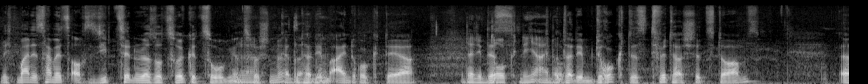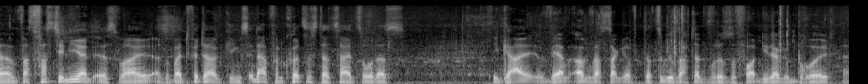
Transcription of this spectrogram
Und ich meine, es haben jetzt auch 17 oder so zurückgezogen inzwischen ne? kann unter sein, dem ja. Eindruck der Unter dem des, Druck, nicht Eindruck. Unter dem Druck des Twitter-Shitstorms. Äh, was faszinierend ist, weil also bei Twitter ging es innerhalb von kürzester Zeit so, dass egal wer irgendwas da, ge- dazu gesagt hat, wurde sofort niedergebrüllt. Und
